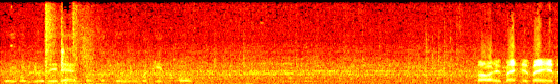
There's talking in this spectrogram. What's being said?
โอ้ยผมอยู่ในแดนของศัตรูมันเห็นผมเราเห็นไหมเห็นไหมเห็นใน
